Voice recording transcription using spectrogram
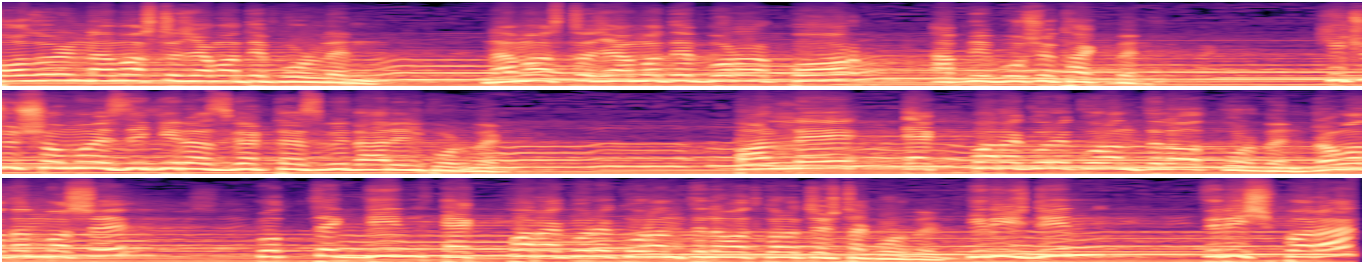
ফজরের নামাজটা জামাতে পড়লেন। নামাজটা জামাতে পড়ার পর আপনি বসে থাকবেন। কিছু সময় জিকির, আজগার তাসবি তাহলিল করবেন। পারলে এক পারা করে কোরআন তেলাওয়াত করবেন। রমাদান মাসে প্রত্যেক দিন এক পারা করে কোরআন তেলাওয়াত করার চেষ্টা করবেন। তিরিশ দিন তিরিশ পারা,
